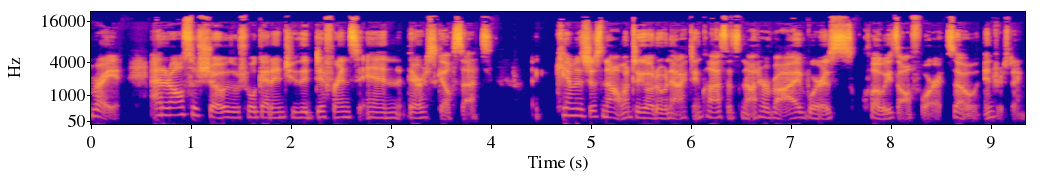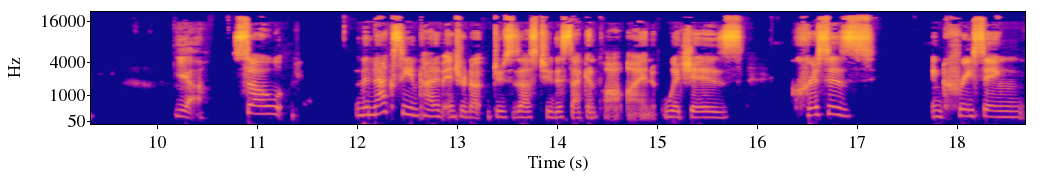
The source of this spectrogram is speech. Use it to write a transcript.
Right. And it also shows, which we'll get into, the difference in their skill sets. Like Kim is just not want to go to an acting class. That's not her vibe, whereas Khloe's all for it. So interesting. Yeah. So the next scene kind of introduces us to the second plot line, which is Kris's increasing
